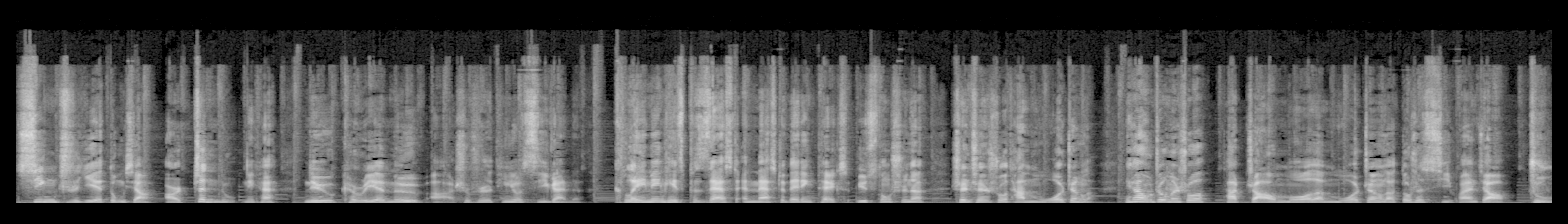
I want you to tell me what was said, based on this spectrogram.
新职业动向而震怒。你看 new career move 啊，是不是挺有喜感的？Claiming he's possessed and masturbating pigs。与此同时呢，声称说他魔怔了。你看我们中文说他着魔了、魔怔了，都是喜欢叫主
